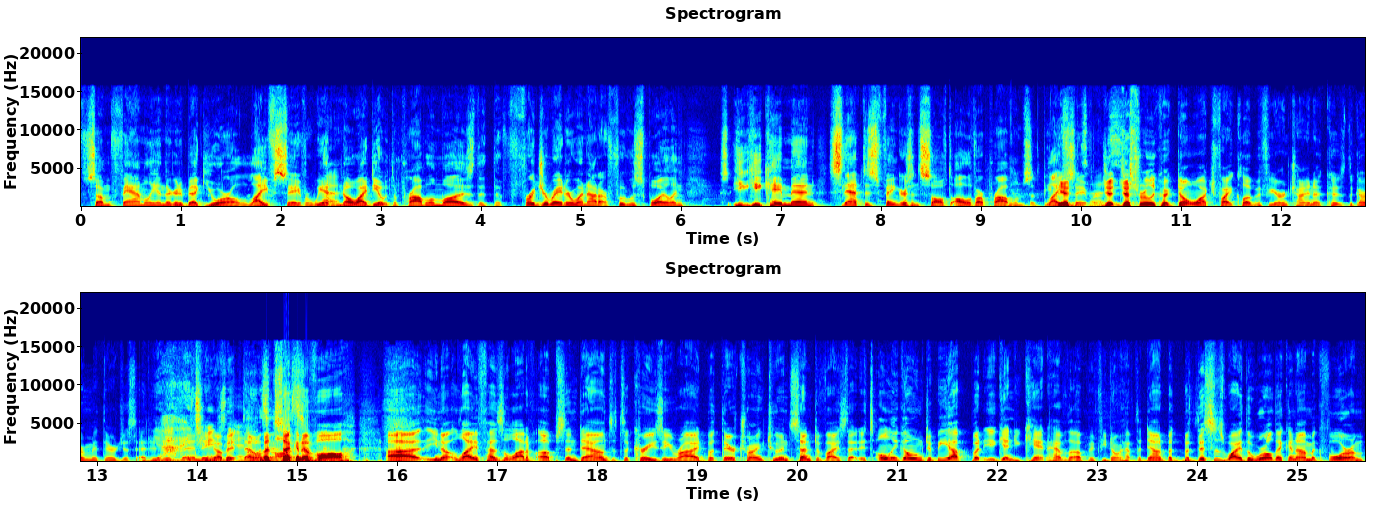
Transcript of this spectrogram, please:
some family, and they're gonna be like, "You are a lifesaver." We Yeah. had no idea what the problem was. That the refrigerator went out, our food was spoiling. So he, he came in, snapped his fingers, and solved all of our problems. people Yeah, Lifesaver. says- just really quick, don't watch Fight Club if you're in China because the government there just edited Yeah, the I ending changed of the it. ending. That but second of all, uh, you know, life has a lot of ups and downs. It's a crazy ride, but they're trying to incentivize that. It's only going to be up, but again, you can't have the up if you don't have the down. But but this is why the World Economic Forum,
